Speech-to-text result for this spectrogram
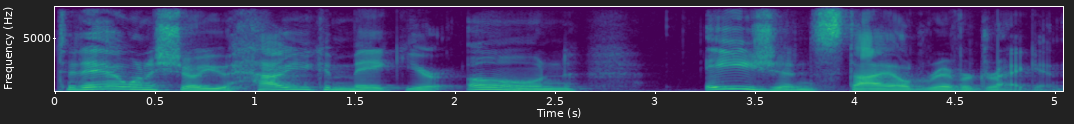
Today I want to show you how you can make your own Asian styled river dragon.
